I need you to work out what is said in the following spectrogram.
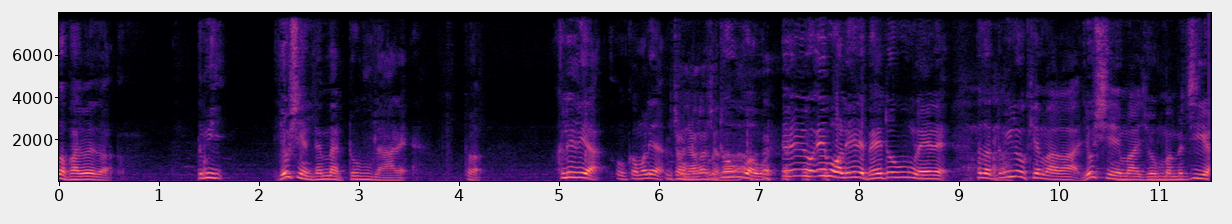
तू ကဘာပြောလဲဆိုတော့တမိရုပ်ရှင်လက်မှတ်တိုးဘူးလားတဲ့ तू ကကလေးလေးကဟိုကောင်မလေးကတိုးဘူးပါဘူးအေးအေးပေါ်လေးတဲ့ဘယ်တိုးဘူးမလဲတဲ့အဲ့တော့တမိတို့ခင်မှာကရုပ်ရှင်မှာယုံမမကြည့်ရ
